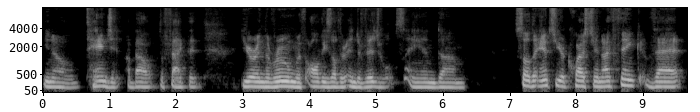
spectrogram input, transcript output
you know, tangent about the fact that you're in the room with all these other individuals, and um, so to answer your question, I think that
